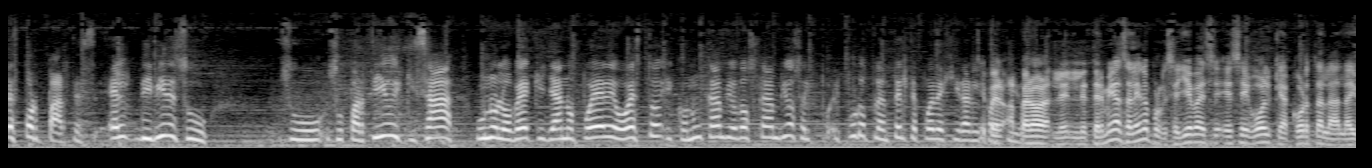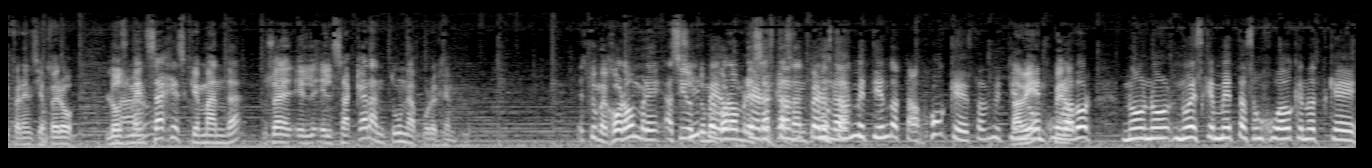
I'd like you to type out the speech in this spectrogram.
es por partes. Él divide su, su, su partido y quizá uno lo ve que ya no puede o esto, y con un cambio, dos cambios, el, el puro plantel te puede girar el Sí, pero, partido. pero ahora le, le termina saliendo porque se lleva ese, ese gol que acorta la, la diferencia. Pero los Claro. mensajes que manda, o sea, el, el sacar a Antuna, por ejemplo, es tu mejor hombre, ha sido Sí, tu pero- mejor hombre. Pero Sacas a estás, pero Antuna. estás metiendo a Taboque, estás metiendo bien, a un pero- jugador. No, no, no es que metas a un jugador que no, que,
